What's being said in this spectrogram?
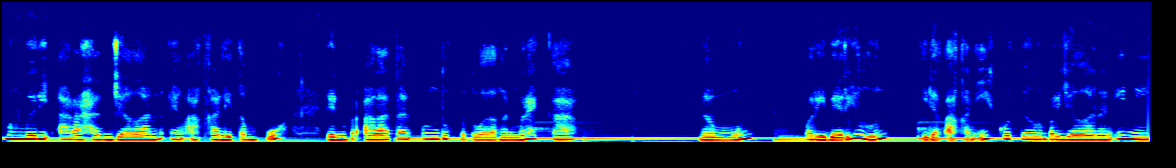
memberi arahan jalan yang akan ditempuh dan peralatan untuk petualangan mereka. Namun, Peri Berilun tidak akan ikut dalam perjalanan ini.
